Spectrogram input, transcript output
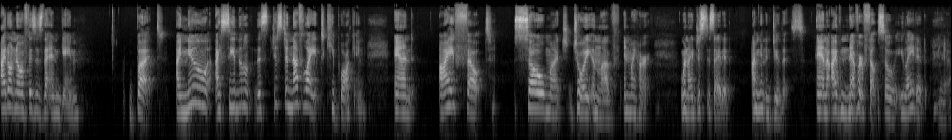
I don't know if this is the end game but I knew I see the, this just enough light to keep walking. And I felt so much joy and love in my heart when I just decided, I'm going to do this. And I've never felt so elated. Yeah.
